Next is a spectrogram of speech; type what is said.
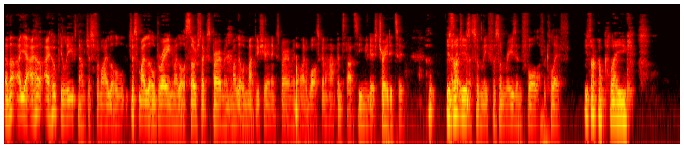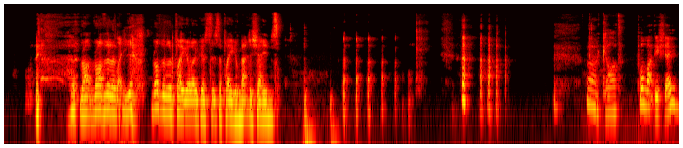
And that, uh, yeah, I, ho- I hope he leaves now, just for my little, just my little brain, my little social experiment, my little Matt Duchene experiment. Like, what's going to happen to that team he gets traded to? He's and like it's going to suddenly, for some reason, fall off a cliff. he's like a plague. Ra- rather than a, Plague. yeah, rather than a plague of locusts, it's a plague of Matt Duchene's. oh God, poor Matt Duchene.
